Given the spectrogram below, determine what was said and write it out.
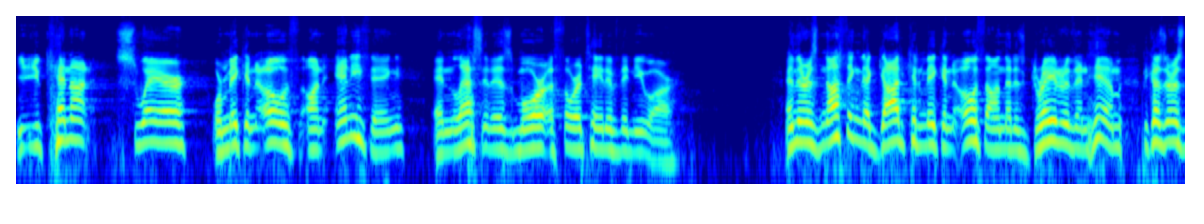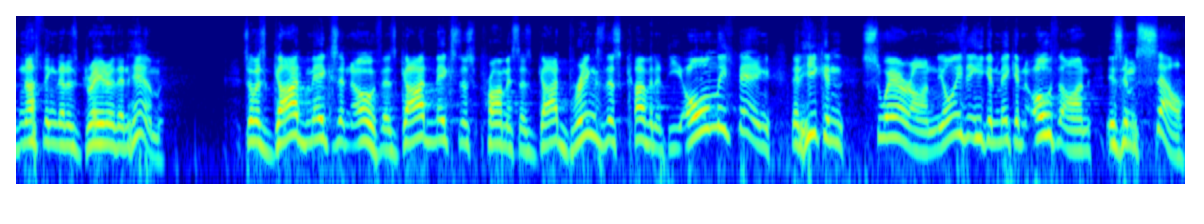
You, you cannot swear or make an oath on anything unless it is more authoritative than you are. And there is nothing that God can make an oath on that is greater than him because there is nothing that is greater than him. So, as God makes an oath, as God makes this promise, as God brings this covenant, the only thing that he can swear on, the only thing he can make an oath on is himself.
